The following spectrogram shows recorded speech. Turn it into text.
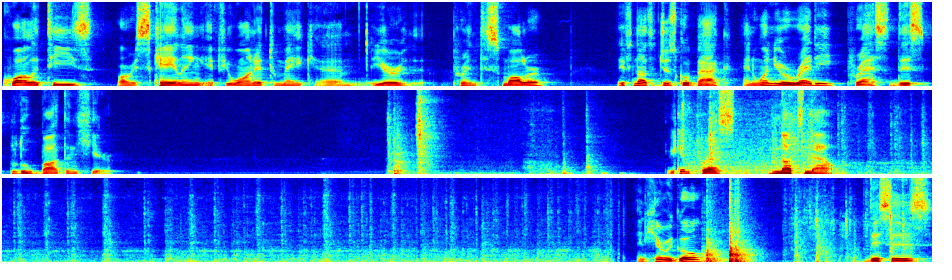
qualities or scaling if you wanted to make um, your print smaller. If not, just go back and when you're ready, press this blue button here. We can press not now. And here we go. This is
